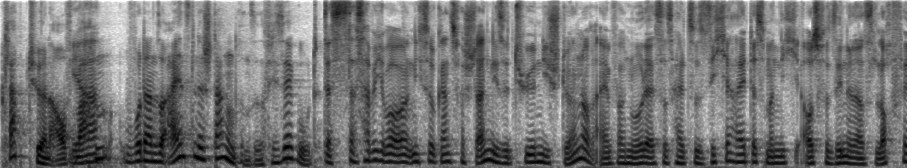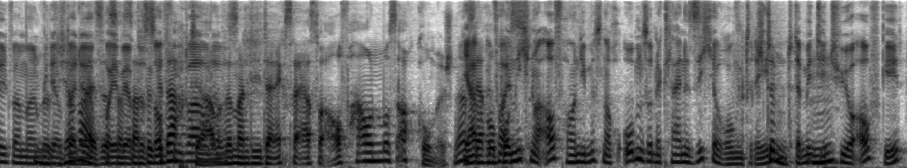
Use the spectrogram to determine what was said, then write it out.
Klapptüren aufmachen, ja. wo dann so einzelne Stangen drin sind. Das finde ich sehr gut. Das, das habe ich aber auch nicht so ganz verstanden. Diese Türen, die stören doch einfach nur. Da ist das halt zur so Sicherheit, dass man nicht aus Versehen in das Loch fällt, weil man wieder bei der Feuerwehr besoffen gedacht, war. Ja, aber wenn man die dann extra erst so aufhauen muss, auch komisch. Ne? Ja, vor allem nicht nur aufhauen, die müssen auch oben so eine kleine Sicherung drehen, Stimmt. damit mhm. die Tür aufgeht.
